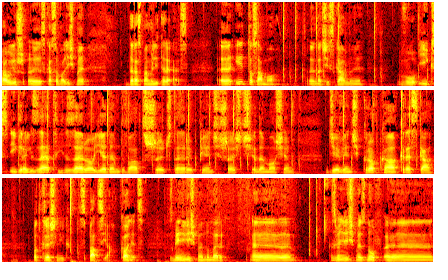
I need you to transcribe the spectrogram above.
V już e, skasowaliśmy. Teraz mamy literę S. E, I to samo. Naciskamy W, X, Y, Z 0, 1, 2, 3, 4, 5, 6, 7, 8, 9, kropka, kreska, podkreśnik, spacja. Koniec. Zmieniliśmy numer, zmieniliśmy znów, e,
